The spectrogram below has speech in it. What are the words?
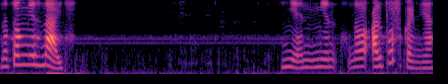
No to mnie znajdź. Nie, nie, no ale poszukaj mnie.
